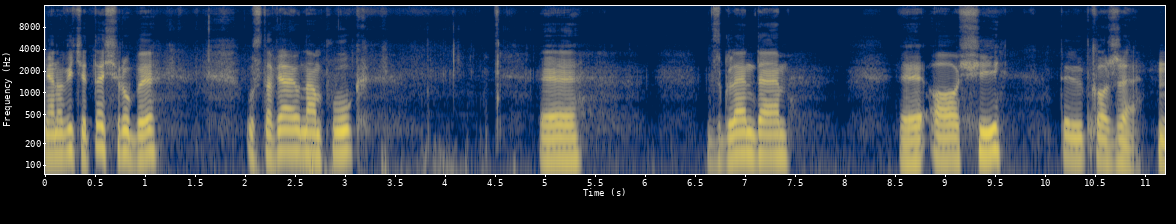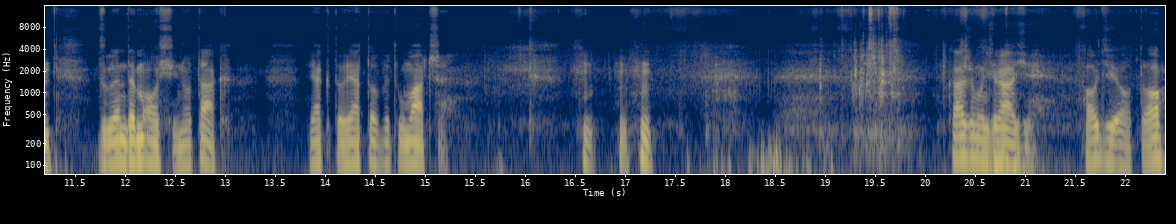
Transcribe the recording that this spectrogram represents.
Mianowicie te śruby ustawiają nam pług y, względem y, osi, tylko że hm, względem osi, no tak, jak to ja to wytłumaczę. W każdym bądź razie chodzi o to,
